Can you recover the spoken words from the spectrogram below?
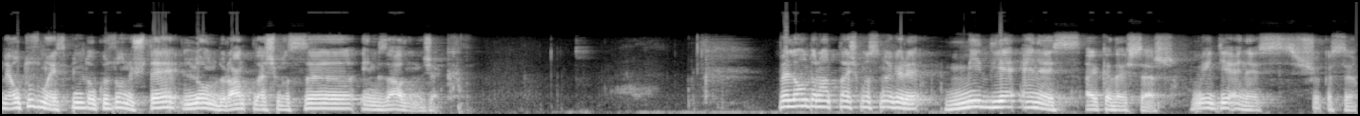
ve 30 Mayıs 1913'te Londra Antlaşması imzalanacak. Ve Londra Antlaşması'na göre Midye Enes arkadaşlar. Midye Enes şu kısım.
